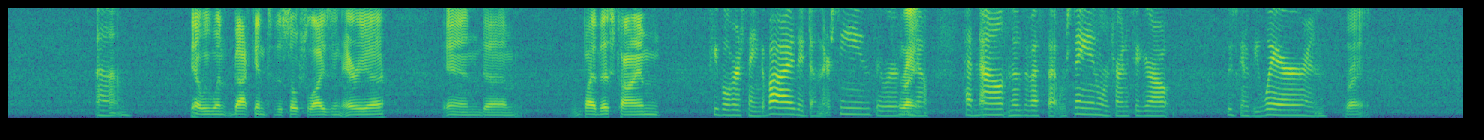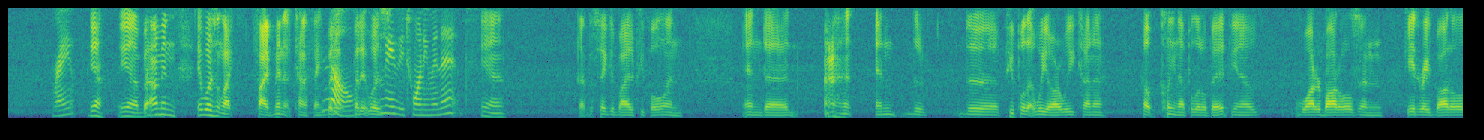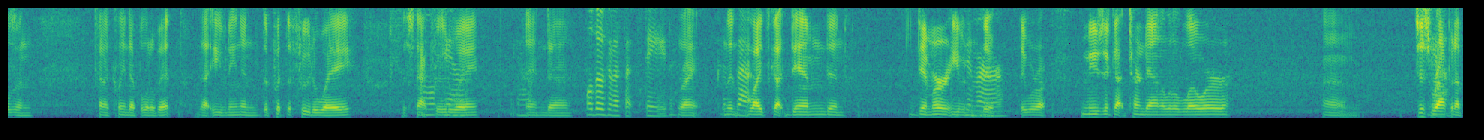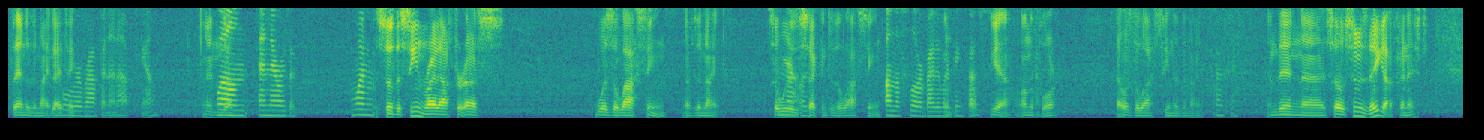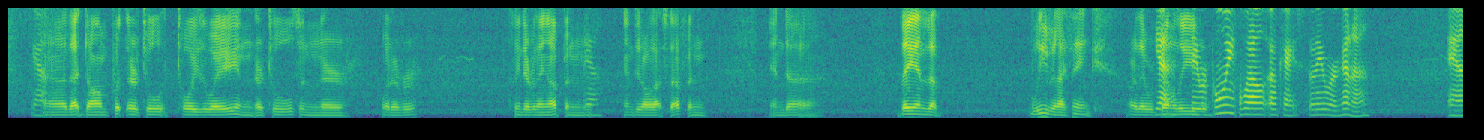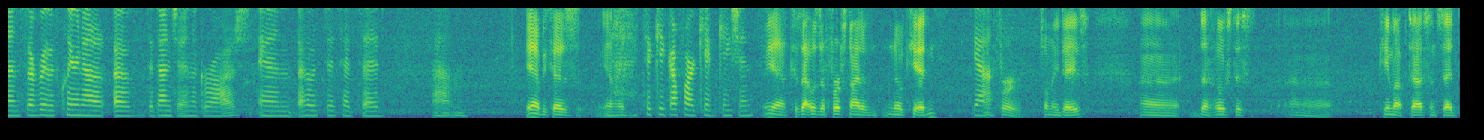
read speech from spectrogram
um, yeah we went back into the socializing area and um, by this time people were saying goodbye. They'd done their scenes. They were, Right. you know, heading out. And those of us that were staying were trying to figure out who's going to be where and right right. yeah yeah but I mean it wasn't like five minute kind of thing but no, it, but it was maybe twenty minutes. yeah got to say goodbye to people and and uh, and the the people that we are, we kind of help clean up a little bit. You know, water bottles and Gatorade bottles, and kind of cleaned up a little bit that evening, and to put the food away, the snack Oh, food yeah. away, Yeah. and uh, well, those of us that stayed. right? the that- lights got dimmed and dimmer even. They- Dimmer. They, were music got turned down a little lower. Um, just Yeah. wrapping up the end of the night, I think we're wrapping it up. Yeah. And, Well, uh, and, there was a one. So the scene right after us was the last scene of the night. So And we were the second to the last scene. on the floor by the whipping post. Yeah, on the floor. That was the last scene of the night. Okay. And then, uh, so as soon as they got finished, Yeah. uh, that Dom put their tool, toys away and their tools and their whatever, cleaned everything up and Yeah. and did all that stuff and and uh, they ended up leaving, I think, or they were yes, gonna leave. they were or- going. Well, okay, so they were gonna, and so everybody was clearing out of the dungeon, the garage, and the hostess had said um, Yeah, because you know, to kick off our kidcation. yeah, because that was the first night of no kid Yeah. for so many days. Uh, the hostess uh, came up to us and said,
